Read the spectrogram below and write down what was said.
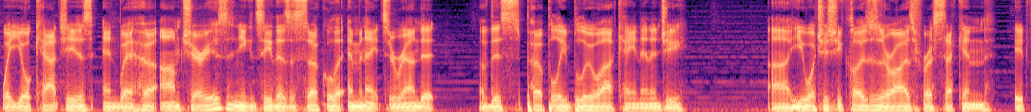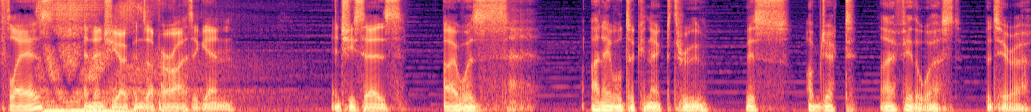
where your couch is and where her armchair is. And you can see there's a circle that emanates around it of this purpley blue arcane energy. Uh, you watch as she closes her eyes for a second, it flares, and then she opens up her eyes again. And she says, I was unable to connect through this object. I fear the worst, Batiro. I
